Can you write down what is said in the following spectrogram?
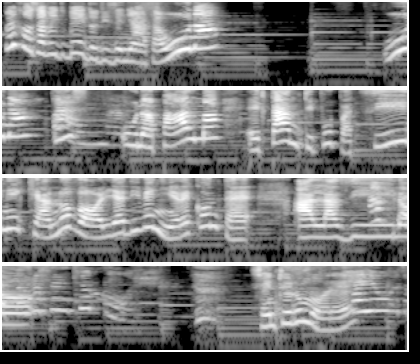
Poi cosa ved- vedo disegnata? Una? Una? Palma. Una palma e tanti pupazzini che hanno voglia di venire con te all'asilo. Sento il rumore. Senti un rumore? Aiuto.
